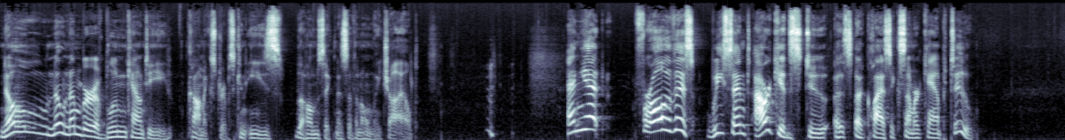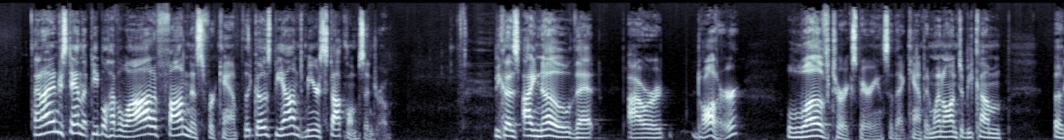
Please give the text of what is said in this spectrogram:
No, no number of Bloom County comic strips can ease the homesickness of an only child. And yet, for all of this, we sent our kids to a, a classic summer camp too. And I understand that people have a lot of fondness for camp that goes beyond mere Stockholm syndrome. Because I know that our daughter loved her experience at that camp and went on to become a,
